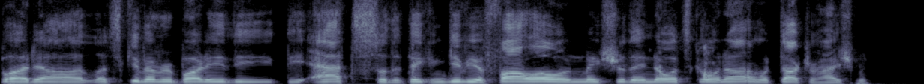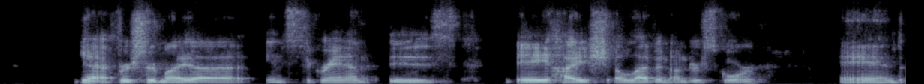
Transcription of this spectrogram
but uh, let's give everybody the the ats so that they can give you a follow and make sure they know what's going on with Dr. Heishman. Yeah, for sure. My uh, Instagram is a Heish eleven underscore, and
